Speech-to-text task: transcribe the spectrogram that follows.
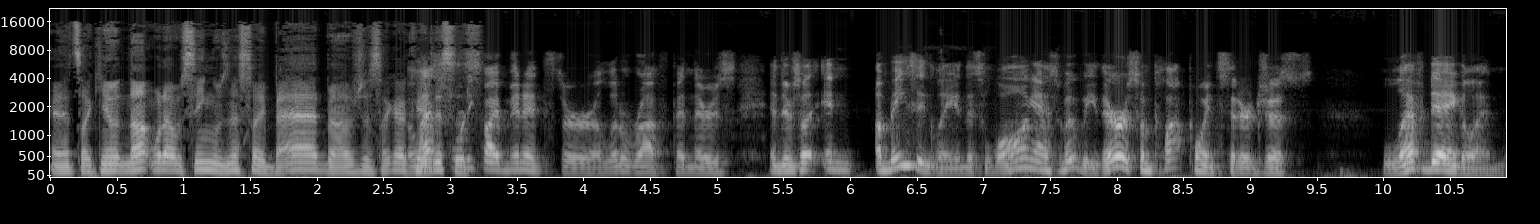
and it's like you know not what I was seeing was necessarily bad, but I was just like, okay, the last this forty five minutes are a little rough, and there's and there's a, and amazingly in this long ass movie there are some plot points that are just left dangling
